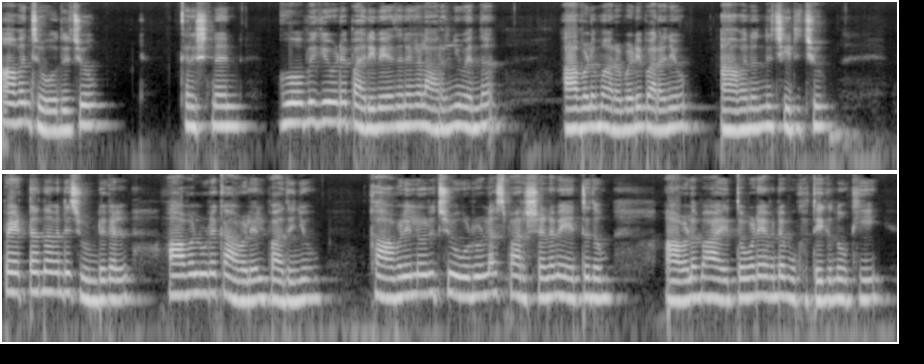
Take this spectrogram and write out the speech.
അവൻ ചോദിച്ചു. കൃഷ്ണൻ ഗോപികയുടെ പരിവേദനകൾ അറിഞ്ഞുവെന്ന് അവൾ മറുപടി പറഞ്ഞു. അവനൊന്ന് ചിരിച്ചു. പെട്ടെന്ന് അവന്റെ ചുണ്ടുകൾ അവളുടെ കവളിൽ പതിഞ്ഞു. കവളിൽ ഒരു ചൂടുള്ള സ്പർശനമേറ്റതും അവൾ ഭയത്തോടെ അവന്റെ മുഖത്തേക്ക് നോക്കി.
